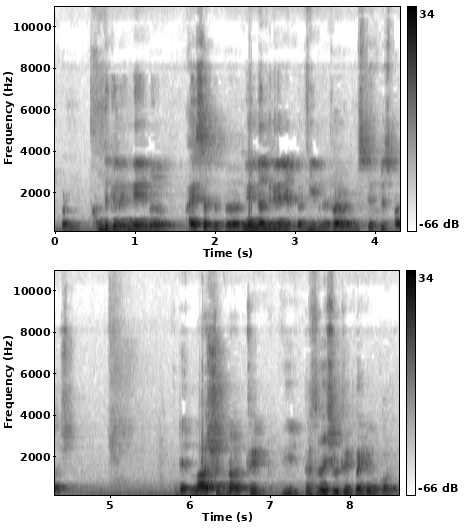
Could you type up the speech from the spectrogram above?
ఇప్పుడు అందుకనే నేను ఐ సెట్ నేను అందుకనే చెప్పాను even if I'm mistake please punish అంటే లా షుడ్ నాట్ ట్రీట్ ఈ ప్రిఫరెన్షియల్ ట్రీట్మెంట్ ఇవ్వకూడదు.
